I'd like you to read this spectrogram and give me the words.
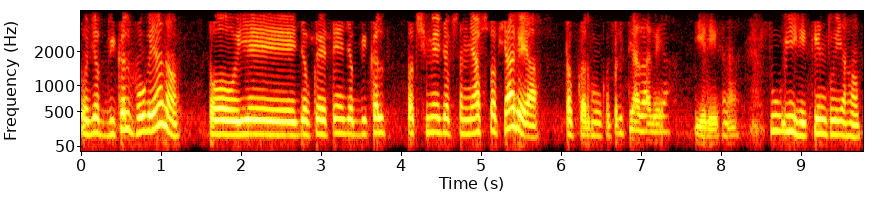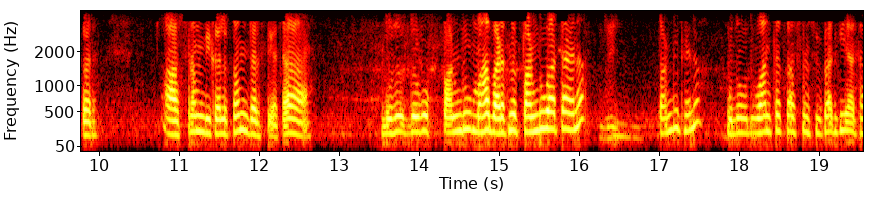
तो जब विकल्प हो गया ना तो ये जब कहते हैं जब विकल्प पक्ष में जब संन्यास पक्ष आ गया, तब कर्मों का परित्याग आ गया। ये देखना। तू ही किंतु यहाँ पर आश्रम विकल्पम दर्शता देखो पांडु महाभारत में पांडु आता है ना? पांडु थे ना? वन तक आश्रम स्वीकार किया था।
